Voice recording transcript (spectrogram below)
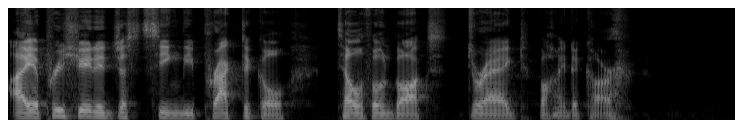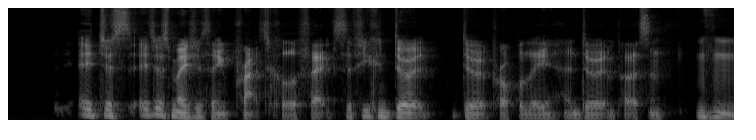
I appreciated just seeing the practical telephone box dragged behind a car. It just it just makes you think practical effects. If you can do it, do it properly and do it in person. Mm-hmm.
